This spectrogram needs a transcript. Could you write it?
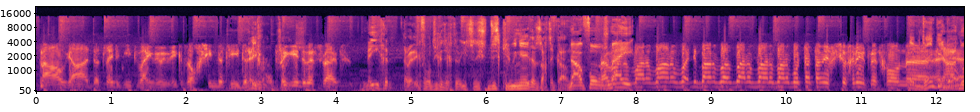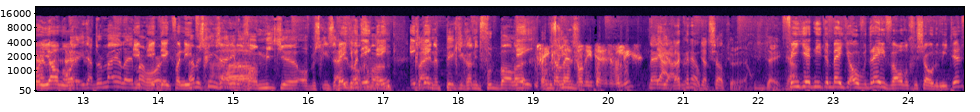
Nou ja, dat weet ik niet. Maar ik, ik heb wel gezien dat hij, Negen, hem opving in de wedstrijd. Negen. Ja, weet ik wat hij gezegd. Iets discriminerends, dacht ik aan. Nou, volgens mij... waarom, waarom, waarom, waarom, waarom, waarom, waarom, waarom wordt dat dan weer gesuggereerd? Met gewoon, Dat eh, denk ik ja, wel. door Jan, hoor. Ja, door mij alleen Ik- maar, ik hoor. denk van niet. Maar misschien zei hij wel gewoon mietje, of misschien zei Weet hij je wel wat ik gewoon... denk? Ik kleine denk- pik, je kan niet voetballen. Misschien kan Lens wel niet tegen zijn verlies. Nee, Ja, ja, dat kan ook. Dat zou kunnen. Goed idee. Ja. Vind je het niet een beetje overdreven, al dat gesodemieter?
